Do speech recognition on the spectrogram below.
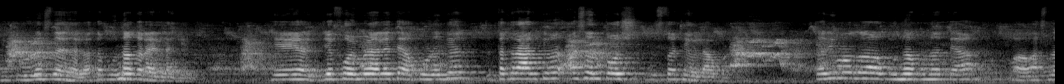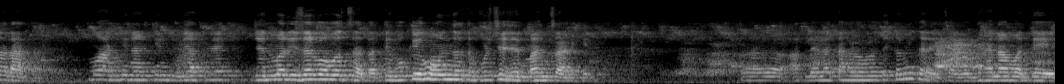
हे पूर्णच नाही झालं आता पुन्हा करायला लागेल. हे जे फळ मिळाले ते अपूर्ण किंवा तक्रार किंवा असंतोष नुसता ठेवला आपण. तरी मग पुन्हा पुन्हा त्या वा- वासना राहतात. मग आणखीन आणखीन पुढे आपले जन्म रिझर्व होत जातात. ते बुकिंग होऊन जातं पुढच्या जन्मांचं आणखीन तर आपल्याला आता हळूहळू ते कमी करायचं आहे. ध्यानामध्ये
